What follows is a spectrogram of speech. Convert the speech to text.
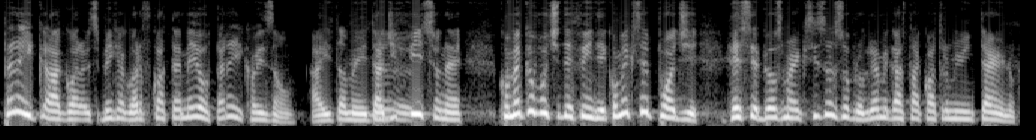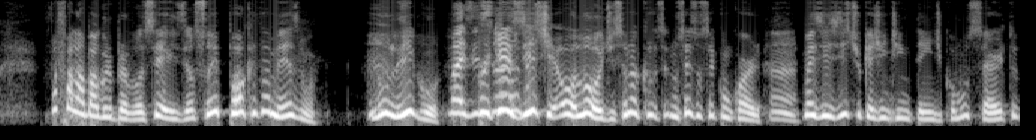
Peraí, agora, se bem que agora ficou até meio. Peraí, Cauizão. Aí também tá difícil, né? Como é que eu vou te defender? Como é que você pode receber os marxistas no seu programa e gastar 4 mil interno? Vou falar um bagulho pra vocês, eu sou hipócrita mesmo. Não ligo. Porque é- existe. Ô, Lodi, você não, não sei se você concorda, Ah. mas existe o que a gente entende como certo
